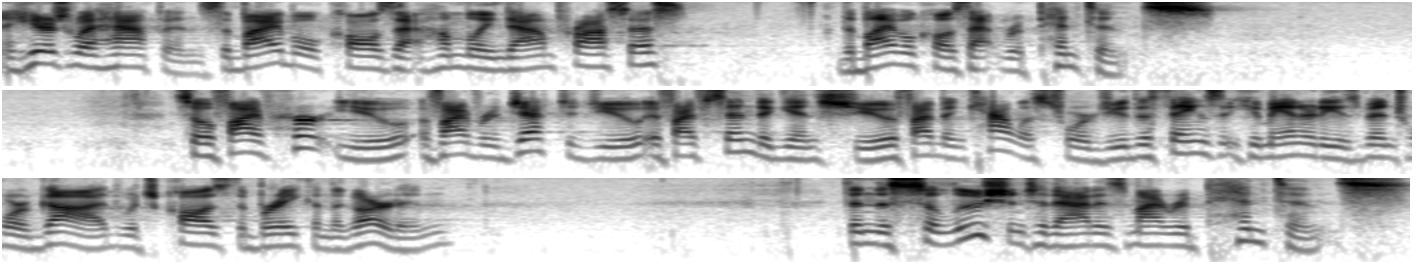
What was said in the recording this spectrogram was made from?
Now, here's what happens the Bible calls that humbling down process, the Bible calls that repentance. So, if I've hurt you, if I've rejected you, if I've sinned against you, if I've been callous towards you, the things that humanity has been toward God, which caused the break in the garden, then the solution to that is my repentance.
